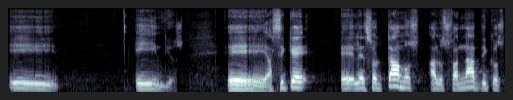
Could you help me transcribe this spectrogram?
y indios. Eh, así que eh, le a los fanáticos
